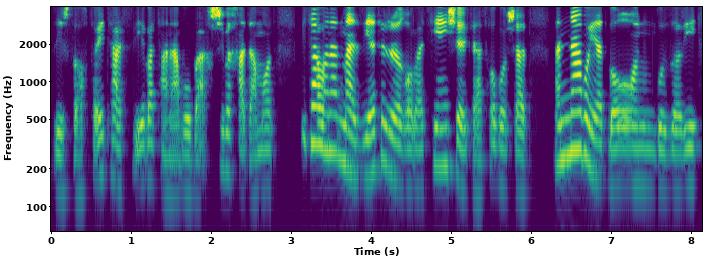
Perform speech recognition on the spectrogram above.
زیرساخت های تسویه و تنوع بخشی به خدمات می تواند مزیت رقابتی این شرکت ها باشد و نباید با قانونگذاری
